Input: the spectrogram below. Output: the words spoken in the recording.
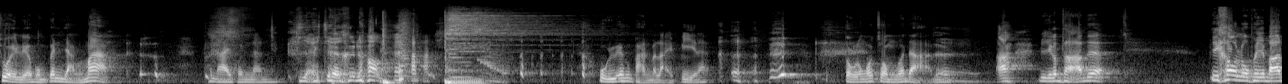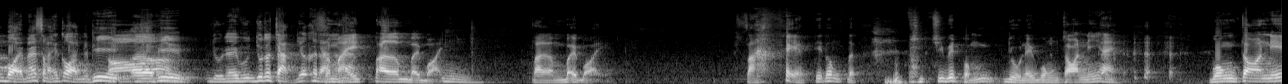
ช่วยเหลือผมเป็นอย่างมาก ทนายคนนั้น อย่าให้เจอข้างนอกหูเรื่องผ่านมาหลายปีแล้ว ตกลงว่าชมก็ด่าด้วยอะมีคำถามเนี่ยพี่เข้าโรงพยาบาลบ่อยไหมสมัยก่อนเนี่ยพี่อ๋อ เออพี่อยู่ในยุทธจักรเยอะขนาดสนั้นมัยนะเติมบ่อยๆ เติมบ่อยๆ สาเหตุที่ต้องเติมผมชีวิตผมอยู่ในวงจรนี้ไง วงจรนี้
